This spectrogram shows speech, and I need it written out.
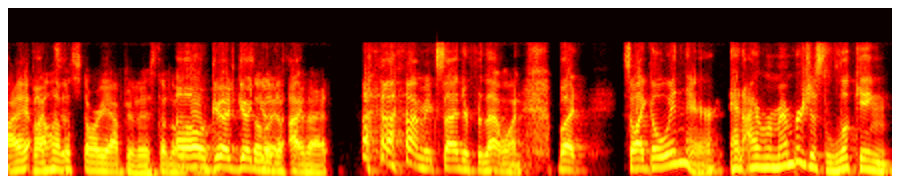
I, will have uh, a story after this. That'll, oh, good, good, good. I, that. I'm excited for that one. But so I go in there and I remember just looking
